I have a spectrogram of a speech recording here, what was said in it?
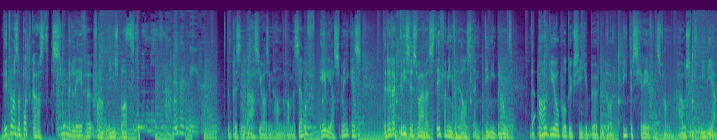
Dit was de podcast Slimmer Leven van het Nieuwsblad. De, Slimmer leven. de presentatie was in handen van mezelf, Elias Meekens. De redactrices waren Stefanie Verhelst en Tini Brandt. De audioproductie gebeurde door Pieter Schrevens van House of Media.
